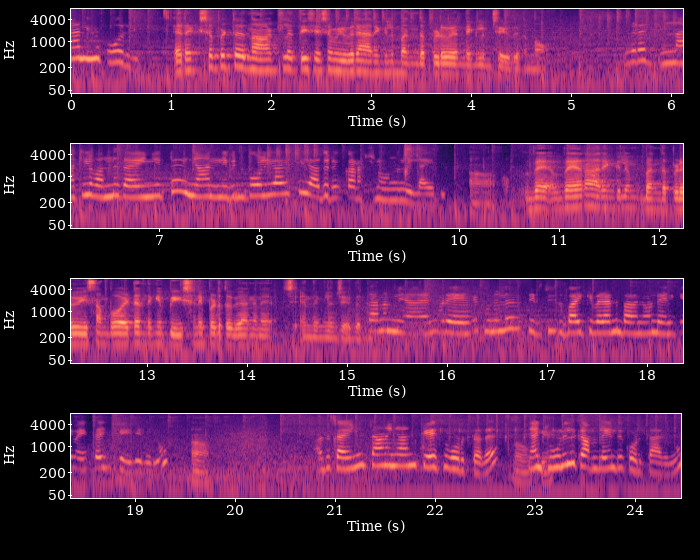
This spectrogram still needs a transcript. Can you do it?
ഞാൻ ഇന്ന് പോരുന്നു. രക്ഷപ്പെട്ട് നാട്ടിലെത്തിയ ശേഷം ഇവരാരെങ്കിലും ബന്ധപ്പെടുകയോ എന്തെങ്കിലും ചെയ്തിരുന്നോ? ഇവിടെ നാട്ടിൽ വന്നു കഴിഞ്ഞിട്ട് ഞാൻ നിവിൻ പോളിയായിട്ട് യാതൊരു കണക്ഷനും ഒന്നും ഇല്ലായിരുന്നു വേറെ ആരെങ്കിലും ബന്ധപ്പെടുകയോ ഈ സംഭവമായിട്ട് എന്തെങ്കിലും ഭീഷണിപ്പെടുത്തുക അങ്ങനെ എന്തെങ്കിലും ചെയ്തു കാരണം ഞാൻ ഇവിടെ ഏഴ് തിരിച്ച് ദുബായിക്ക് വരാൻ പറഞ്ഞുകൊണ്ട് എനിക്ക് മെസ്സേജ് ചെയ്തിരുന്നു. അത് കഴിഞ്ഞിട്ടാണ് ഞാൻ കേസ് കൊടുത്തത്. ഞാൻ ജൂണിൽ കംപ്ലൈന്റ് കൊടുത്തായിരുന്നു.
